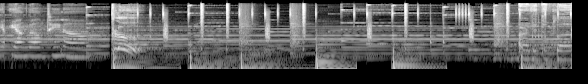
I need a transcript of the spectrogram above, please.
Young Valentino. Plug. The plug.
